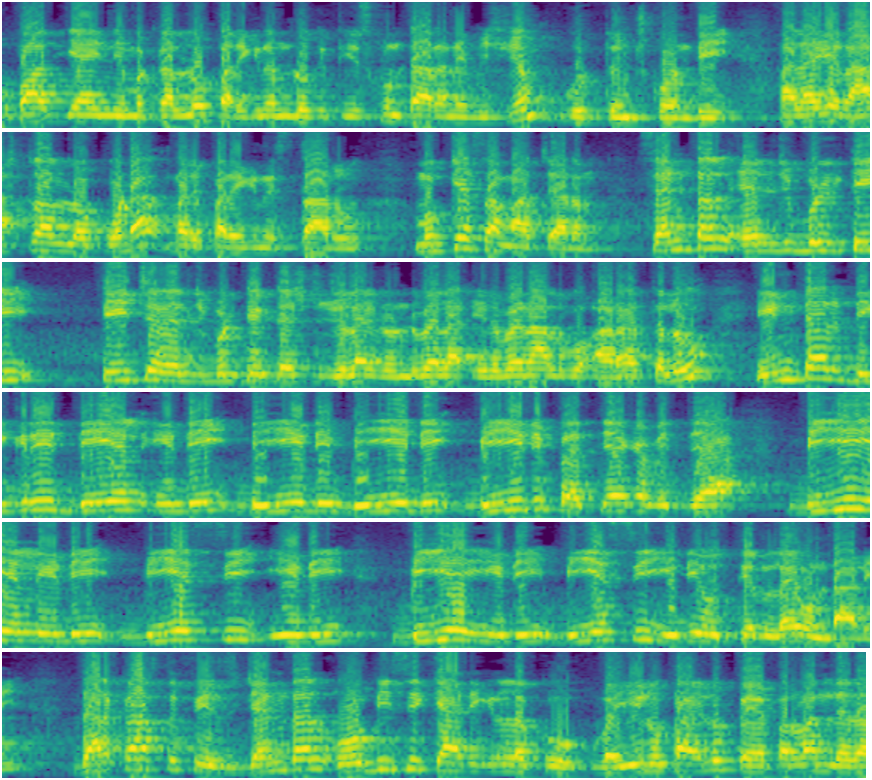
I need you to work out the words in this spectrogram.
ఉపాధ్యాయ నియమకాల్లో పరిగణనలోకి తీసుకుంటారనే విషయం గుర్తుంచుకోండి. అలాగే రాష్ట్రాల్లో కూడా మరి పరిగణిస్తారు. ముఖ్య సమాచారం central eligibility teacher eligibility test July రెండు వేల ఇరవై నాలుగు అర్హతలు inter degree DLEd DEd BEd BEd ప్రత్యేక విద్య బిఈఎల్ఈడి బిఎస్సిఈడి బిఏఈడి బిఎస్సిఈడి ఉత్తీర్ణులై ఉండాలి. దరఖాస్తు ఫీజు. జనరల్ ఓబీసీ కేటగిరీలకు వెయ్యి రూపాయలు పేపర్ వన్ లేదా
